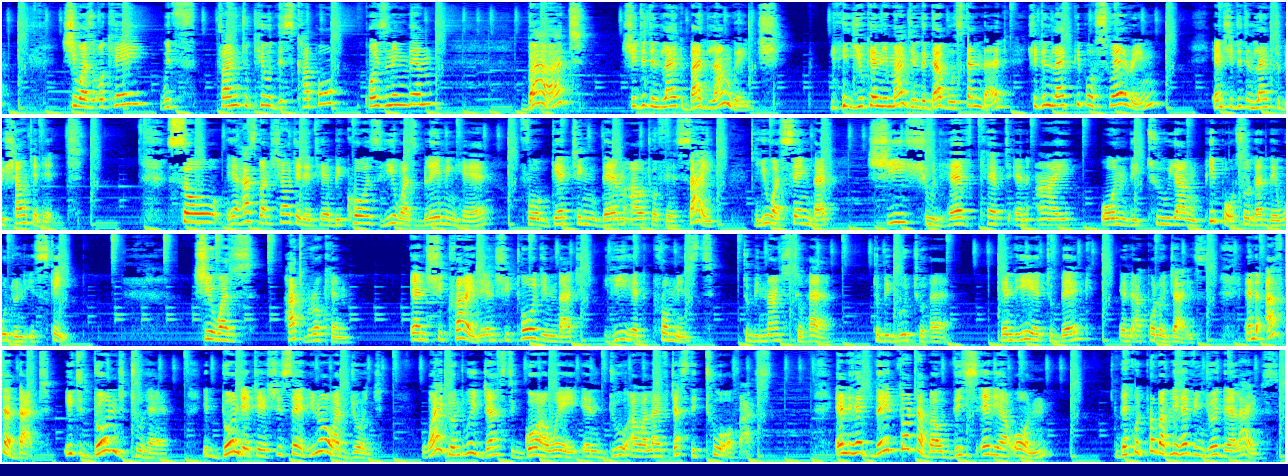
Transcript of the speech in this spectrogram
She was okay with trying to kill this couple, poisoning them, but she didn't like bad language. you can imagine the double standard. She didn't like people swearing and she didn't like to be shouted at. So her husband shouted at her because he was blaming her for getting them out of her sight. You were saying that she should have kept an eye on the two young people so that they wouldn't escape. She was heartbroken and she cried and she told him that he had promised to be nice to her, to be good to her. And he had to beg and apologize. And after that, it dawned to her it dawned at her, she said, you know what, George? Why don't we just go away and do our life, just the two of us? And had they thought about this earlier on, they could probably have enjoyed their lives.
